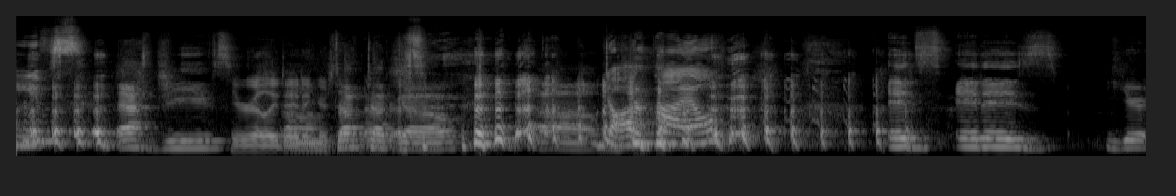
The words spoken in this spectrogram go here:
Jeeves. Ask Jeeves. you're really dating um, yourself now, Chris. DuckDuckGo. um, Dog pile. It's it is you're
